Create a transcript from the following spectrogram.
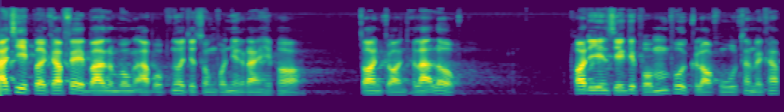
อาชีพเปิดคาเฟ่บาร์ลำวงอาบอบนวดจะส่งผลอย่างไรให้พ่อ ตอนก่อนจะละโลก พ่อได้ยินเสียงที่ผมพูดกรอกหูท่านไหมครับ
